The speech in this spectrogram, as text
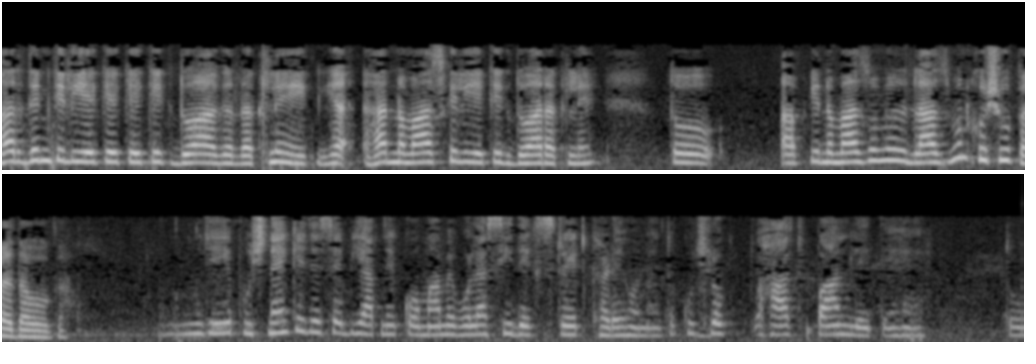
ہر دن کے لیے ایک ایک ایک ایک دعا اگر رکھ لیں یا ہر نماز کے لیے ایک ایک دعا رکھ لیں تو آپ کی نمازوں میں لازمن خوشبو پیدا ہوگا۔ مجھے یہ پوچھنا ہے کہ جیسے ابھی آپ نے کوما میں بولا سیدھے اسٹریٹ کھڑے ہونا ہے تو کچھ لوگ ہاتھ باندھ لیتے ہیں تو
